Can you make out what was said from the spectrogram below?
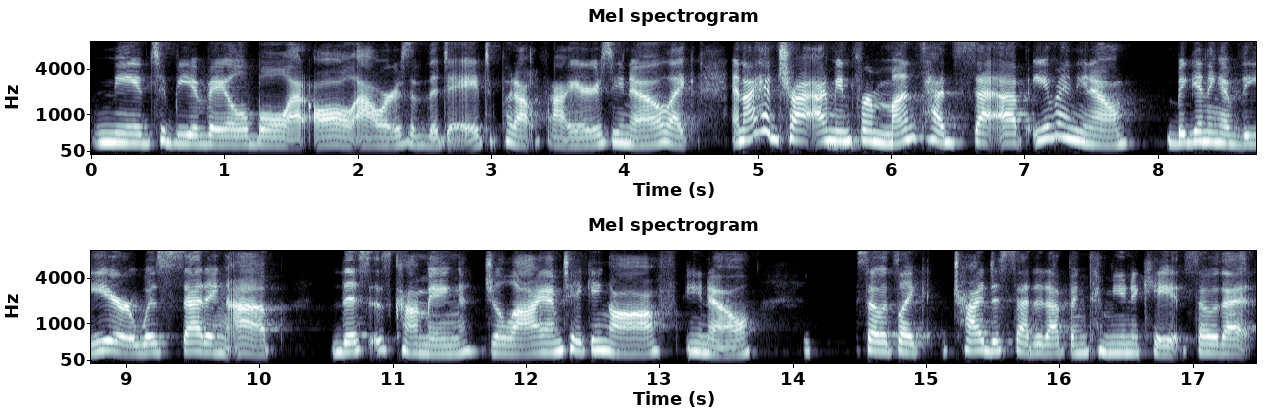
need to be available at all hours of the day to put out fires, you know, like, and I had tried, I mean, for months had set up, even, you know, beginning of the year was setting up this is coming. July, I'm taking off, you know. So it's like tried to set it up and communicate so that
